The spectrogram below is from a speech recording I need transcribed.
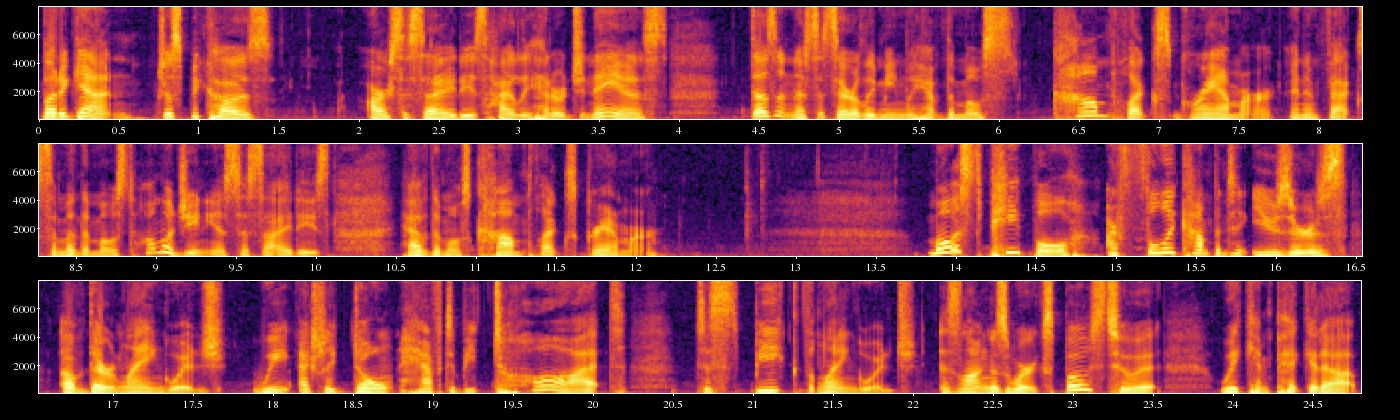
But again, just because our society is highly heterogeneous doesn't necessarily mean we have the most complex grammar. And in fact, some of the most homogeneous societies have the most complex grammar. Most people are fully competent users of their language. We actually don't have to be taught to speak the language. As long as we're exposed to it, we can pick it up.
